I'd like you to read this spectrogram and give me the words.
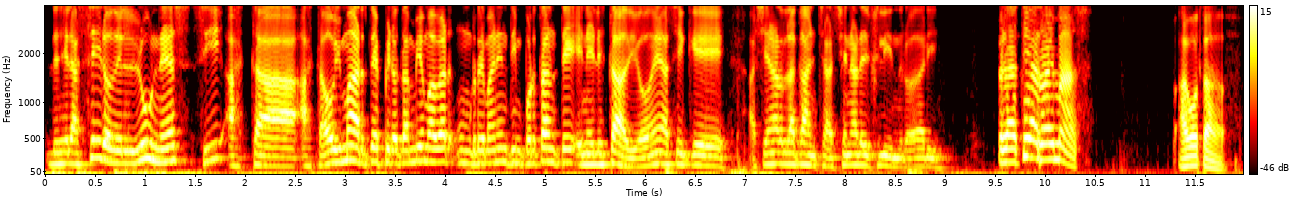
desde las 0 del lunes ¿sí? hasta, hasta hoy martes, pero también va a haber un remanente importante en el estadio. ¿eh? Así que a llenar la cancha, a llenar el cilindro, Dari. Plateas no hay más. Agotadas.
